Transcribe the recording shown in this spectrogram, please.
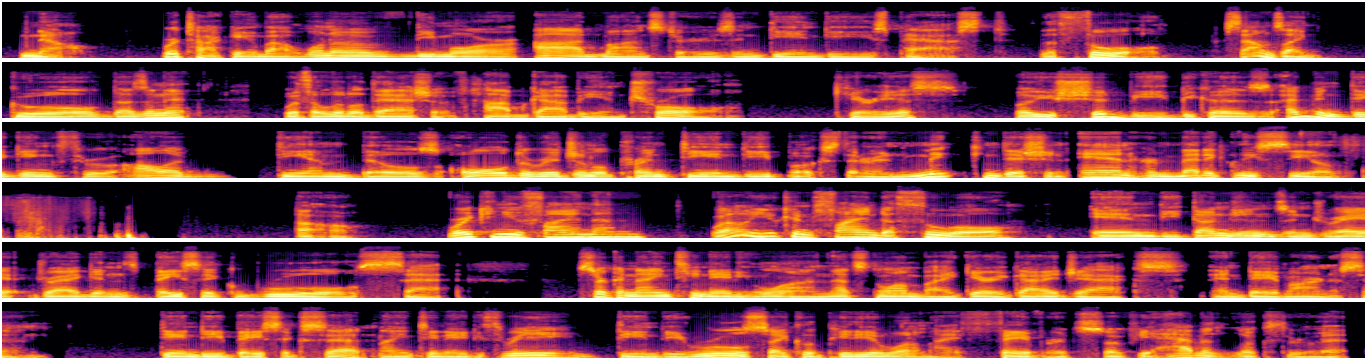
No. We're talking about one of the more odd monsters in D&D's past, the Thoul. Sounds like ghoul, doesn't it? With a little dash of hobgoblin and troll. Curious? Well, you should be because I've been digging through all of DM Bill's old original print D&D books that are in mint condition and hermetically sealed. Uh-oh. Where can you find them? Well, you can find a Thoul in the Dungeons and Dra- Dragons Basic Rules set, circa 1981. That's the one by Gary Gygax and Dave Arneson. D&D Basic Set, 1983. D&D Rules Cyclopedia, one of my favorites. So if you haven't looked through it,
